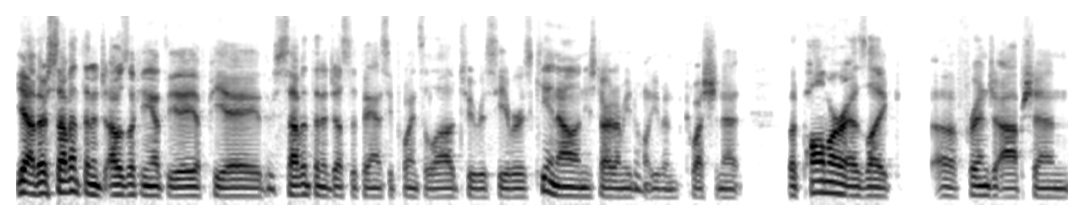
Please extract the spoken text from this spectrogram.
Yeah, they're seventh in. I was looking at the AFPA. They're seventh in adjusted fantasy points allowed to receivers. Keenan Allen, you start him, you don't even question it. But Palmer as like a fringe option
